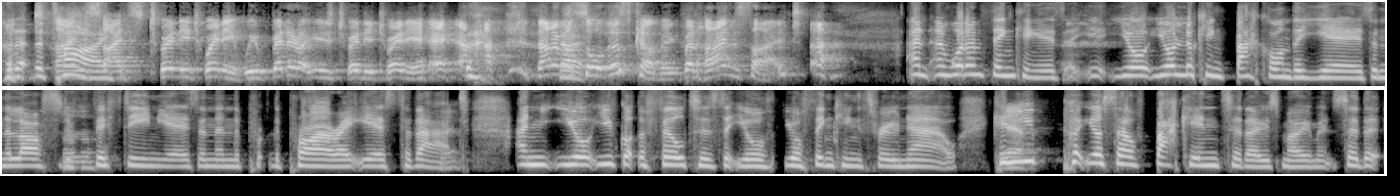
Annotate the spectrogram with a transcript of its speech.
but at the time, hindsight's 2020. We better not use 2020. None of us saw this coming, but hindsight. and and what i'm thinking is uh, you're you're looking back on the years and the last sort of mm. 15 years and then the the prior 8 years to that yeah. and you're you've got the filters that you're you're thinking through now can yeah. you put yourself back into those moments so that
